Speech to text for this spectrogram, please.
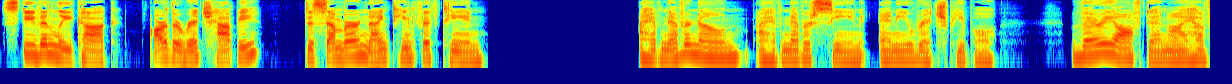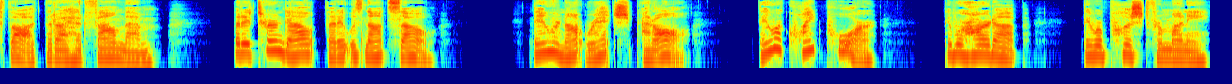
Stephen Leacock, Are the Rich Happy? December 1915. I have never known, I have never seen any rich people. Very often I have thought that I had found them, but it turned out that it was not so. They were not rich at all. They were quite poor. They were hard up. They were pushed for money.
